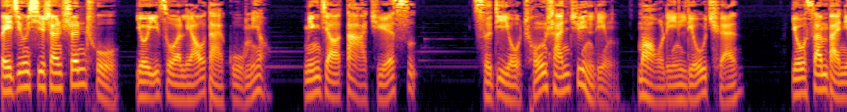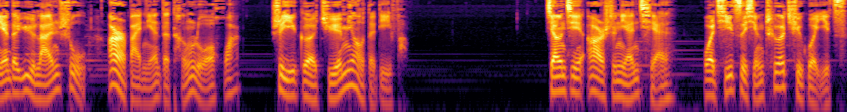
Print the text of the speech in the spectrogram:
北京西山深处有一座辽代古庙，名叫大觉寺。此地有崇山峻岭、茂林流泉，有三百年的玉兰树、二百年的藤萝花，是一个绝妙的地方。将近二十年前，我骑自行车去过一次。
